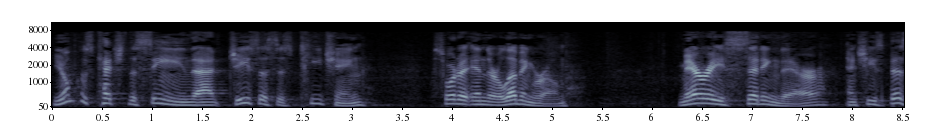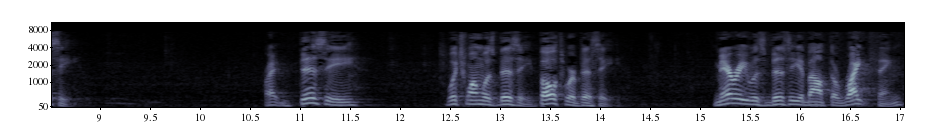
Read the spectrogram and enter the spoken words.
You almost catch the scene that Jesus is teaching sort of in their living room. Mary's sitting there, and she's busy. Right? Busy. Which one was busy? Both were busy. Mary was busy about the right thing.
